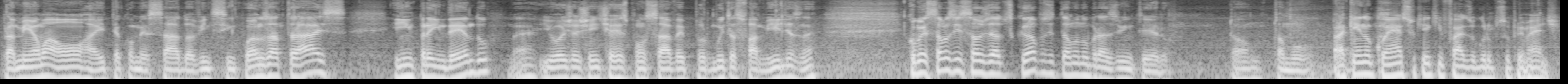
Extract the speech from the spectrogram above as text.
para mim é uma honra aí ter começado há 25 anos atrás e empreendendo, né? E hoje a gente é responsável por muitas famílias, né? Começamos em São José dos Campos e estamos no Brasil inteiro. Então, estamos. Para quem não conhece, o que que faz o grupo Suprimed?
